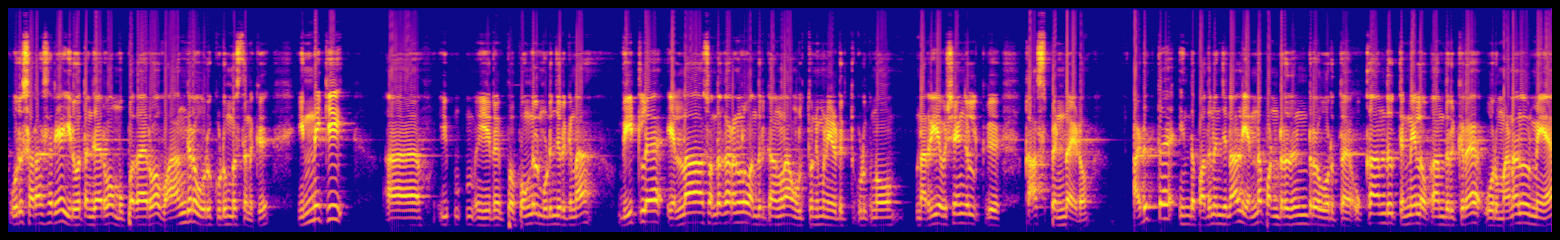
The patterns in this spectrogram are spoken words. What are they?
ஒரு சராசரியாக இருபத்தஞ்சாயிரரூவா ரூபா முப்பதாயிரம் ரூபா வாங்குற ஒரு குடும்பஸ்தனுக்கு இன்னைக்கு இப்- இது இப்போ பொங்கல் முடிஞ்சிருக்குன்னா வீட்டில் எல்லா சொந்தக்காரங்களும் வந்திருக்காங்களா? அவங்களுக்கு துணிமணி எடுத்து கொடுக்கணும். நிறைய விஷயங்களுக்கு காசு ஸ்பெண்ட் ஆகிடும் அடுத்த இந்த பதினஞ்சு நாள் என்ன பண்ணுறதுன்ற ஒருத்தன் உட்காந்து தென்னையில் உட்காந்துருக்கிற ஒரு மனநிலைமையை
